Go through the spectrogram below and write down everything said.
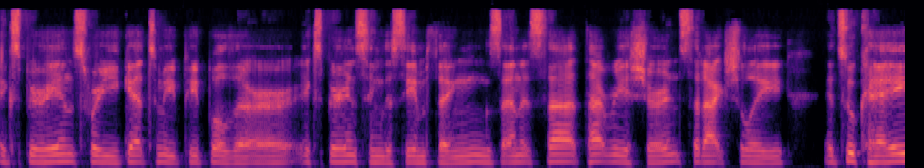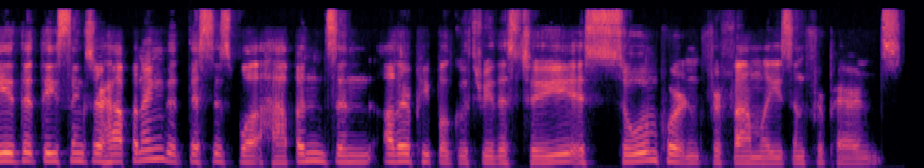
experience where you get to meet people that are experiencing the same things and it's that that reassurance that actually it's okay that these things are happening that this is what happens and other people go through this too is so important for families and for parents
